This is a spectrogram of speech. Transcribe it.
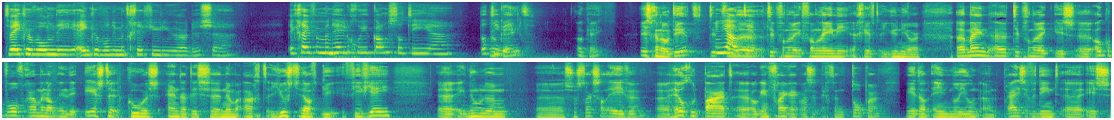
Twee keer won die, één keer won die met Gif Junior. Dus ik geef hem een hele goede kans dat hij dat hij wint. Oké. Is genoteerd. Tip van, de, tip. van de week van Leni Gift Junior. Uh, mijn uh, tip van de week is uh, ook op Wolfram, maar dan in de eerste koers. En dat is nummer 8, Justinov du Vivier. ik noemde hem zo straks al even. heel goed paard. ook in Frankrijk was het echt een topper. Meer dan 1 miljoen aan prijzen verdiend. is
